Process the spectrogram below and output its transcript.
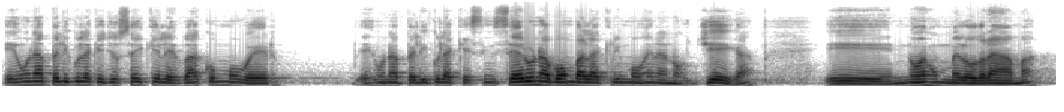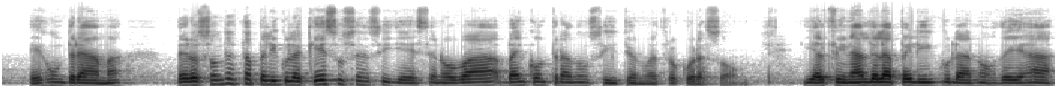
Es una película que yo sé que les va a conmover. Es una película que sin ser una bomba lacrimógena nos llega. Eh, no es un melodrama, es un drama. Pero son de estas películas que su sencillez se nos va, va encontrando un sitio en nuestro corazón. Y al final de la película nos deja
